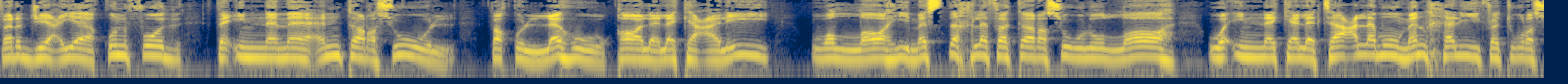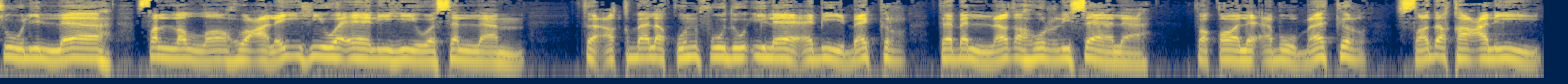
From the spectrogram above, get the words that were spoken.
فارجع يا قنفذ فإنما أنت رسول. فقل له قال لك علي والله ما استخلفك رسول الله وإنك لتعلم من خليفة رسول الله صلى الله عليه وآله وسلم. فأقبل قنفذ إلى أبي بكر فبلغه الرسالة. فقال أبو بكر صدق علي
